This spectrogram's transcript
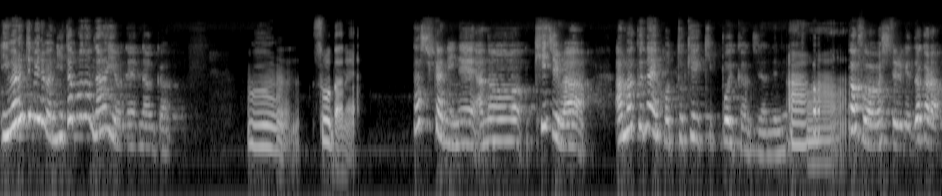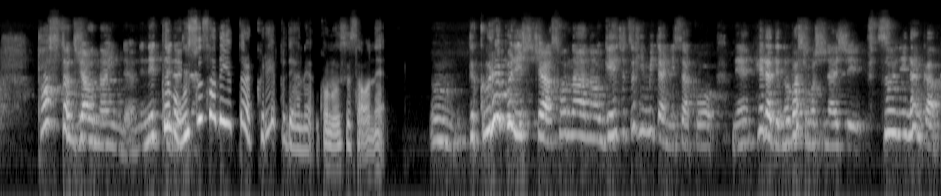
言われてみれば似たものないよねなんかうん。そうだね。確かにねあの生地は甘くないホットケーキっぽい感じなんでねああ。ふわふわはしてるけどだからパスタじゃないんだよね練ってないでも薄さで言ったらクレープだよね。この薄さはね。うん、でクレープにしちゃそんなあの芸術品みたいにさこうねヘラで伸ばしもしないし普通になんか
